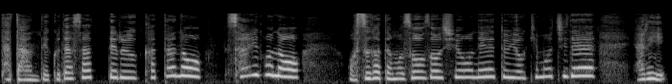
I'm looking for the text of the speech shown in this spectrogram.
畳んでくださってる方の最後のお姿も想像しようねというお気持ちで、やはり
